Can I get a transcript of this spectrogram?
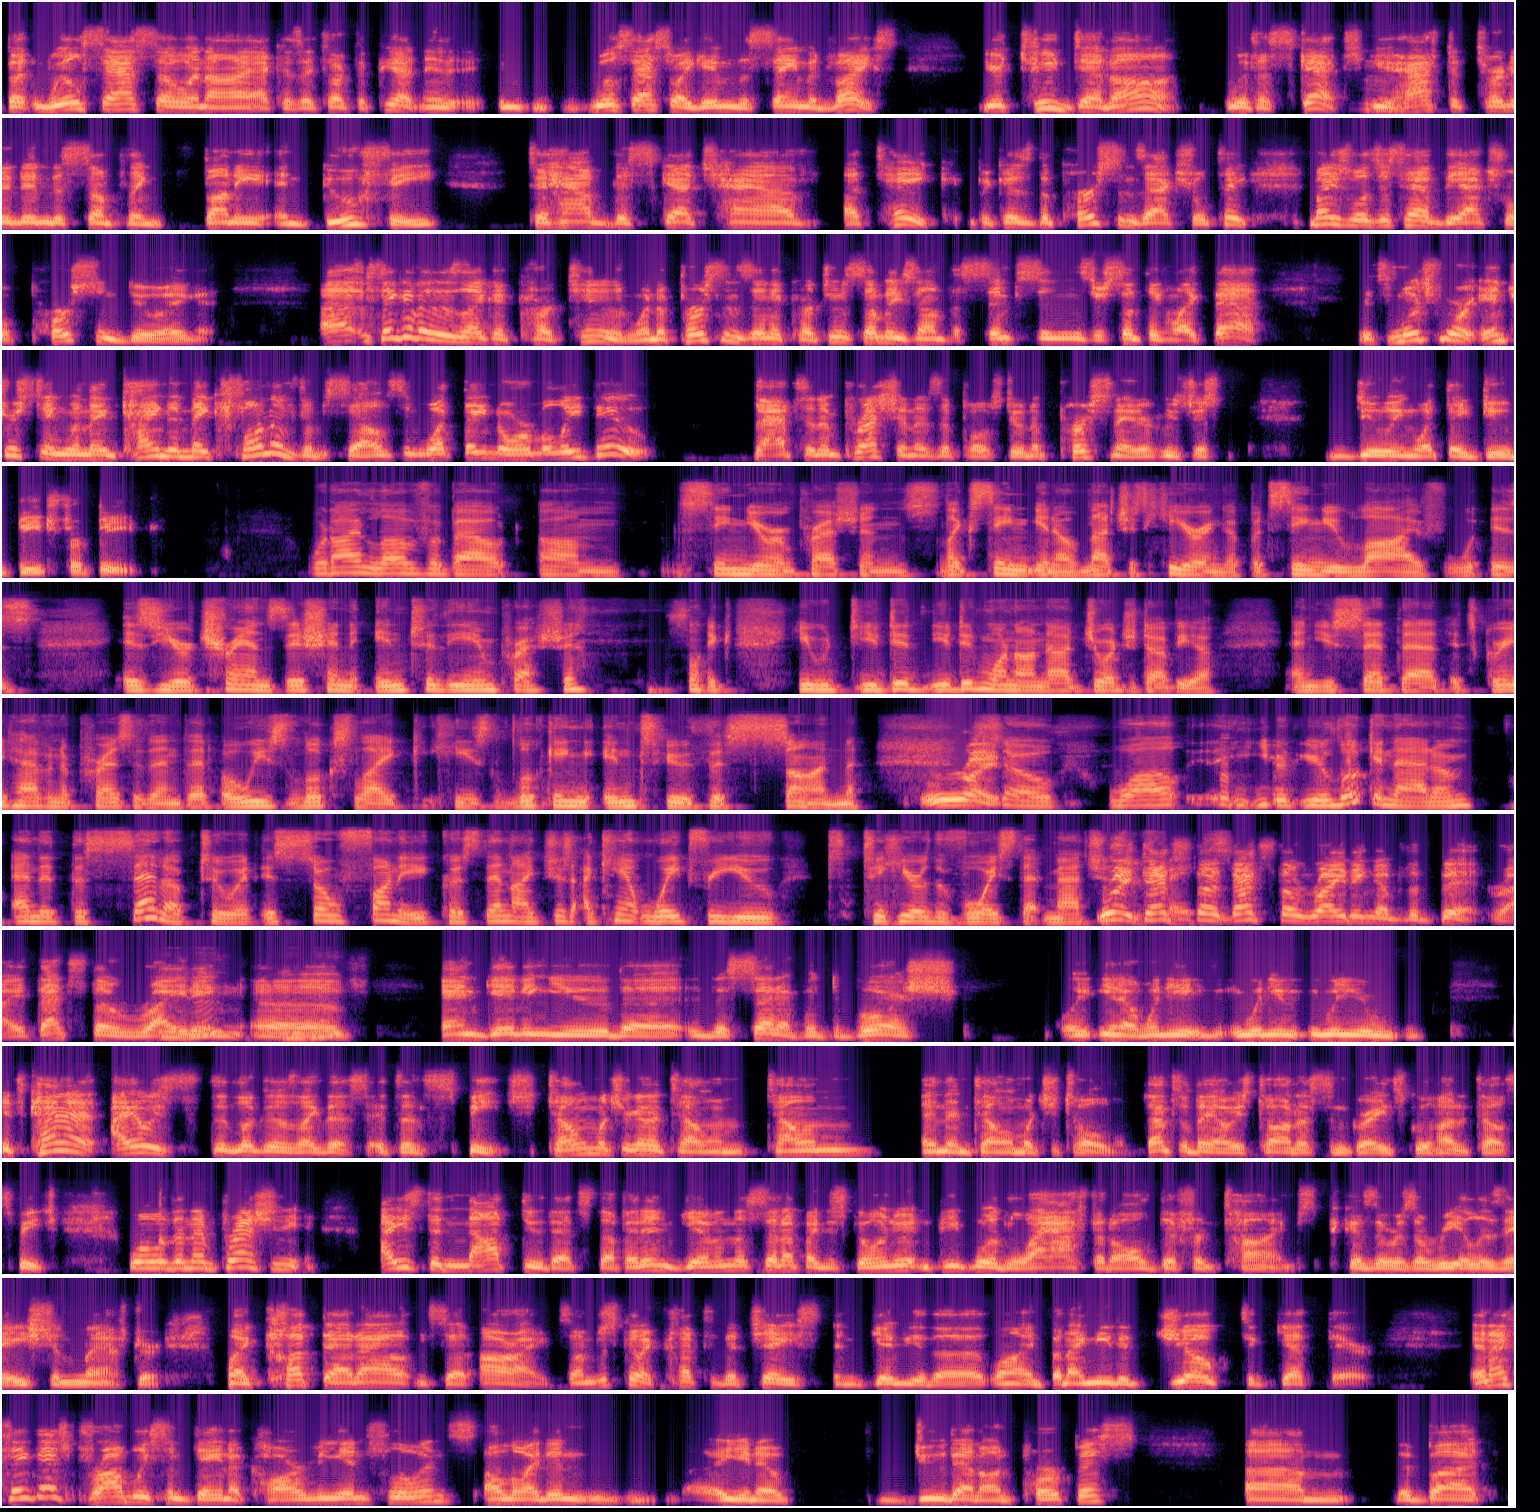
but Will Sasso and I, because I talked to Piet, and Will Sasso, I gave him the same advice. You're too dead on with a sketch. Mm. You hmm. have to turn it into something funny and goofy to have the sketch have a take because the person's actual take might as well just have the actual person doing it. Uh, think of it as like a cartoon. When a person's in a cartoon, somebody's on The Simpsons or something like that. It's much more interesting when they kind of make fun of themselves and what they normally do that's an impression as opposed to an impersonator who's just doing what they do beat for beat. What I love about um, seeing your impressions, like seeing, you know, not just hearing it, but seeing you live, is is your transition into the impression. It's like you you did you did one on uh, George W. and you said that it's great having a president that always looks like he's looking into the sun. Right. So while you're, you're looking at him, and it, the setup to it is so funny because then I just I can't wait for you t- to hear the voice that matches. Right. That's face. the that's the writing of the bit. Right. That's the writing mm-hmm. of mm-hmm. and giving you the the setup with the bush. You know when you when you when you it's kind of I always look at it like this. It's a speech. Tell them what you're going to tell them. Tell them, and then tell them what you told them. That's what they always taught us in grade school how to tell a speech. Well, with an impression, I used to not do that stuff. I didn't give them the setup. I just go into it, and people would laugh at all different times because there was a realization laughter. Well, I cut that out and said, "All right, so I'm just going to cut to the chase and give you the line, but I need a joke to get there." And I think that's probably some Dana Carvey influence, although I didn't, uh, you know, do that on purpose. Um, but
